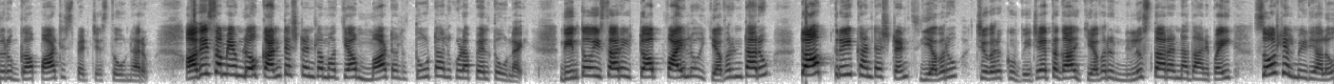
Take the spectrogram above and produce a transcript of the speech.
చురుగ్గా పార్టిసిపేట్ చేస్తూ ఉన్నారు. అదే సమయంలో కంటెస్టెంట్ల మధ్య మాటలు తూటాలు కూడా పేలుతూ ఉన్నాయి. దీంతో ఈసారి టాప్ ఫైవ్ లో ఎవరుంటారు? టాప్ త్రీ కంటెస్టెంట్స్ ఎవరు? చివరకు విజేతగా ఎవరు నిలుస్తారన్న దానిపై సోషల్ మీడియాలో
